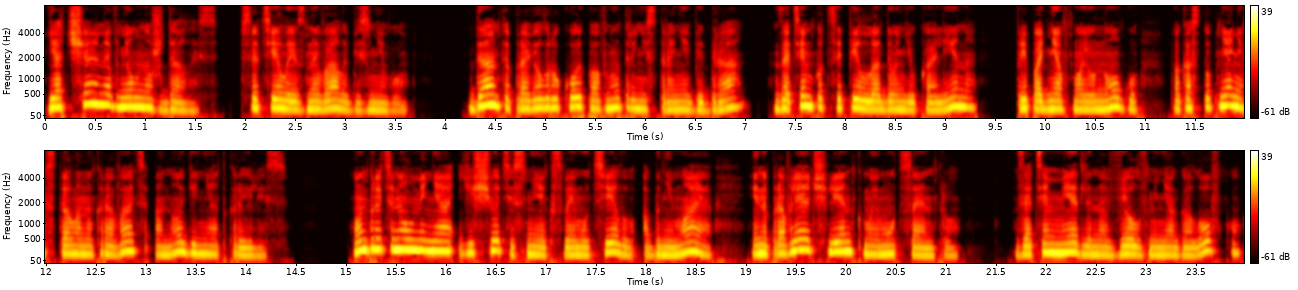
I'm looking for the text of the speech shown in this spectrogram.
Я отчаянно в нем нуждалась. Все тело изнывало без него. Данте провел рукой по внутренней стороне бедра, затем подцепил ладонью колено, приподняв мою ногу, пока ступня не встала на кровать, а ноги не открылись. Он притянул меня еще теснее к своему телу, обнимая и направляя член к моему центру. Затем медленно ввел в меня головку,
